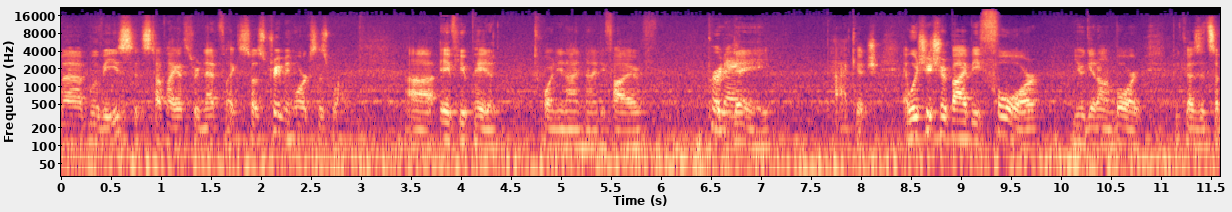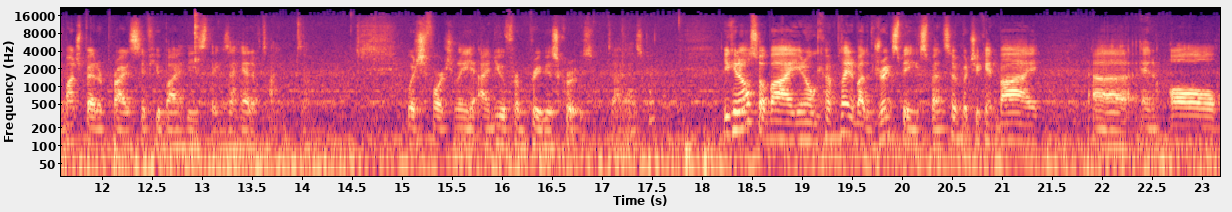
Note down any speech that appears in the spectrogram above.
uh, movies and stuff like that through Netflix. So streaming works as well. Uh, if you paid a twenty nine ninety five Per day. package, and which you should buy before you get on board, because it's a much better price if you buy these things ahead of time. Which fortunately I knew from previous cruise. So that's good. You can also buy, you know, we complain about the drinks being expensive, but you can buy uh, an all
